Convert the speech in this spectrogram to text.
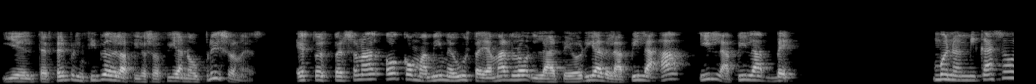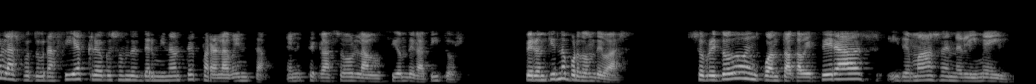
y el tercer principio de la filosofía No Prisoners. Esto es personal o como a mí me gusta llamarlo, la teoría de la pila A y la pila B. Bueno, en mi caso las fotografías creo que son determinantes para la venta, en este caso la adopción de gatitos. pero entiendo por dónde vas. Sobre todo en cuanto a cabeceras y demás en el email,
